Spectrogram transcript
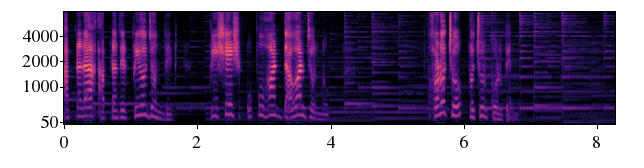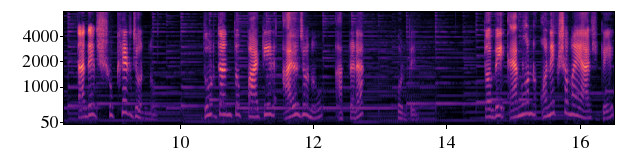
আপনারা আপনাদের প্রিয়জনদের বিশেষ উপহার দেওয়ার জন্য খরচও প্রচুর করবেন। তাদের সুখের জন্য দুর্দান্ত পার্টির আয়োজনও আপনারা করবেন। তবে এমন অনেক সময় আসবে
